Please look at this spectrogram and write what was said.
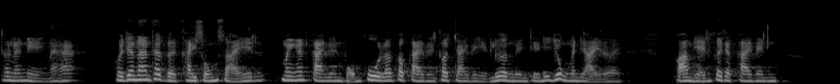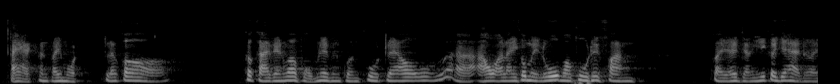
เท่านั้นเองนะฮะเพราะฉะนั้นถ้าเกิดใครสงสัย ไม่งั้นกลายเป็นผมพูดแล้วก็กลายเป็นเข้าใจไปอีกเรื่องหนึ่งทีนี้ยุ่งกันใหญ่เลย ความเห็นก็จะกลายเป็นแตกกันไปหมด แล้วก็ก็กลายเป็นว่าผมเนี่ยเป็นคนพูดแล้วเอาอะไรก็ไม่รู้มาพูดให้ฟังก็อย่างนี้ก็แย่เลย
